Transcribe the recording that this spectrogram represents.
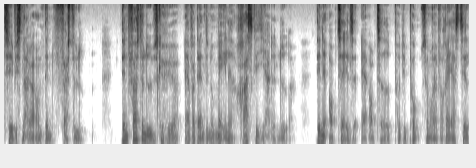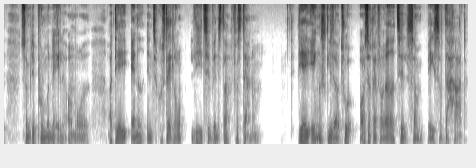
til, at vi snakker om den første lyd. Den første lyd, vi skal høre, er, hvordan det normale, raske hjerte lyder. Denne optagelse er optaget på det punkt, som refereres til som det pulmonale område, og det er i andet interkostalrum lige til venstre for sternum. Det er i engelsk litteratur også refereret til som base of the heart.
